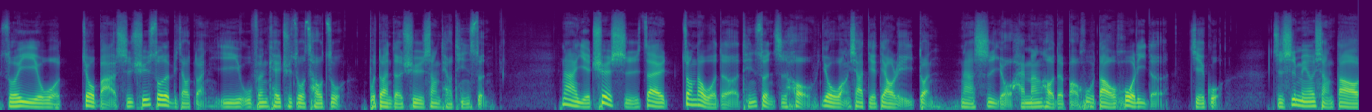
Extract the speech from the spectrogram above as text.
所以我就把时区缩的比较短，以五分 K 去做操作，不断的去上调停损。那也确实在撞到我的停损之后，又往下跌掉了一段，那是有还蛮好的保护到获利的结果。只是没有想到，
